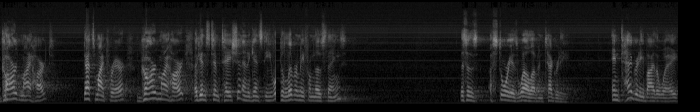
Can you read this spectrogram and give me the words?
Guard my heart. That's my prayer. Guard my heart against temptation and against evil. Deliver me from those things. This is a story as well of integrity. Integrity, by the way,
